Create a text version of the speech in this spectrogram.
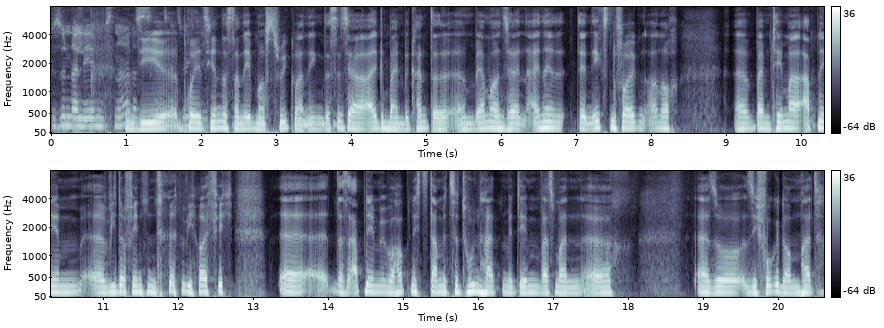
gesünder Lebens. Ne? Und das sie ganz, ganz projizieren das dann eben auf Streakrunning. Das ist ja allgemein bekannt. Da äh, werden wir uns ja in einer der nächsten Folgen auch noch äh, beim Thema Abnehmen äh, wiederfinden, wie häufig äh, das Abnehmen überhaupt nichts damit zu tun hat, mit dem, was man also sich vorgenommen hat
